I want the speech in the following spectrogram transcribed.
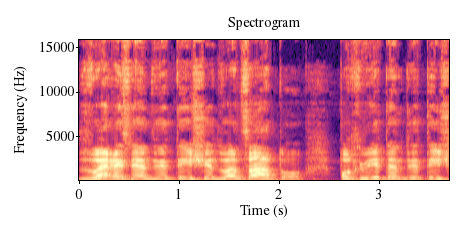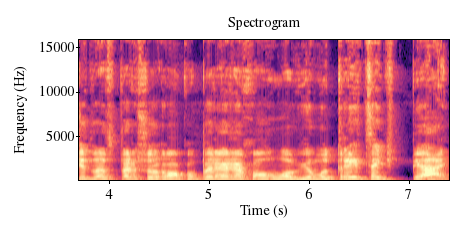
з вересня 2020 по квітень 2021 року перераховував йому 35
